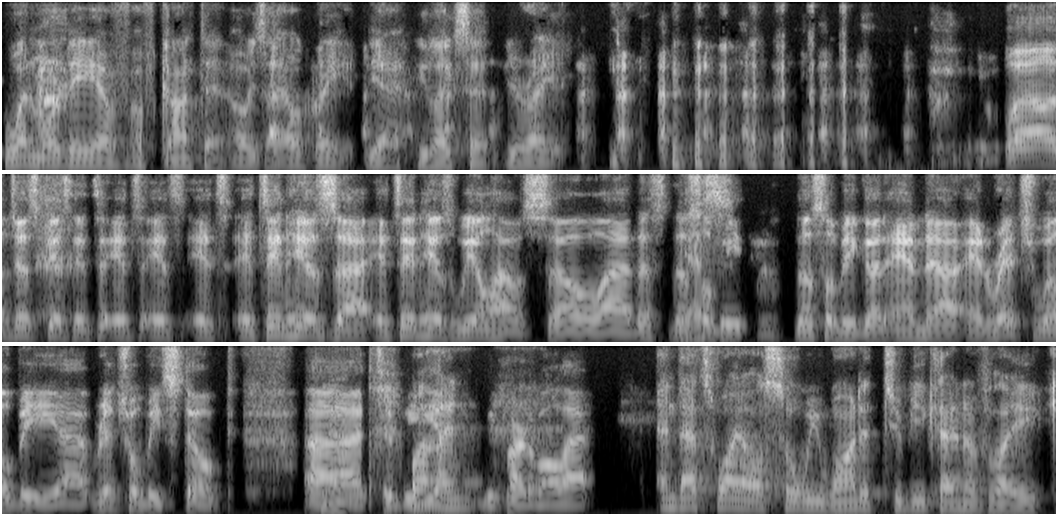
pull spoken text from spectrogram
one more day of, of content. Oh, he's like, oh great, yeah, he likes it. You're right. well, just because it's it's it's it's it's in his uh, it's in his wheelhouse. So uh, this this will be this will be good, and uh, and Rich will be uh, Rich will be stoked uh, yeah. to be well, uh, and, be part of all that. And that's why also we wanted to be kind of like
